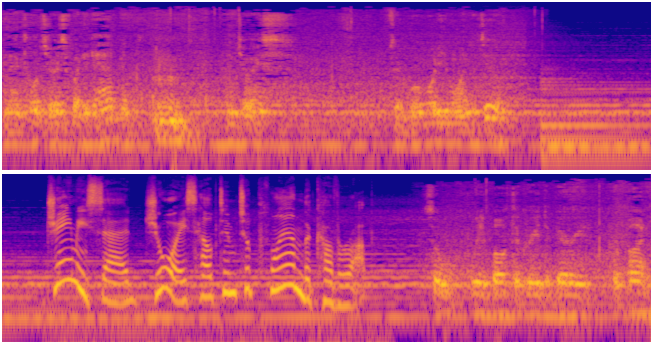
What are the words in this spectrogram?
And I told Joyce what had happened. Mm-hmm. And Joyce said, Well, what do you want to do? Jeami said Joyce helped him to plan the cover up. So we both agreed to bury her body.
